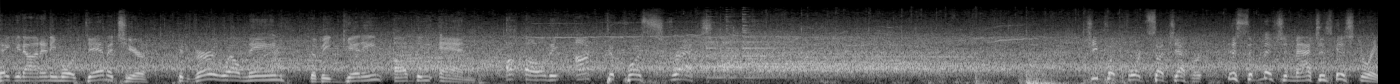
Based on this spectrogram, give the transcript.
taking on any more damage here could very well mean the beginning of the end. Uh-oh, the octopus stretch. She put forth such effort. This submission match is history.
